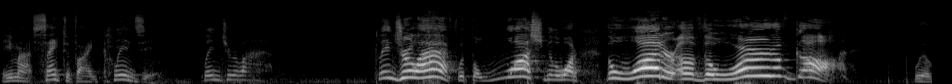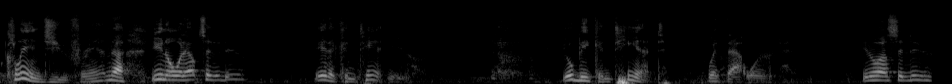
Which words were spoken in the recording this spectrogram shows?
He might sanctify and cleanse it. Cleanse your life. Cleanse your life with the washing of the water. The water of the Word of God will cleanse you, friend. Uh, you know what else it'll do? It'll content you. You'll be content with that Word. You know what else it'll do?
